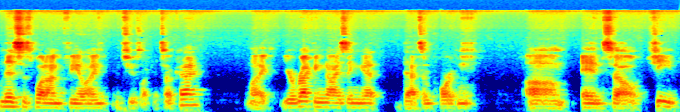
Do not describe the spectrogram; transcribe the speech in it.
this is what I'm feeling. And she was like, it's okay. Like you're recognizing it. That's important. Um, and so she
